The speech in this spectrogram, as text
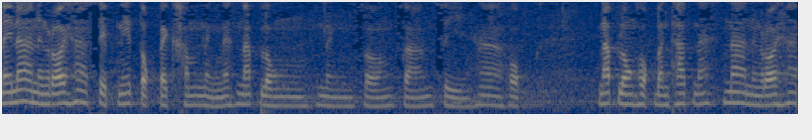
ในหน้า 150 นี้ตกไปคำหนึ่งนะนับลง 1 2 3 4 5 6 นับลงหกบรรทัดนะ หน้าหนึ่งร้อยห้า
